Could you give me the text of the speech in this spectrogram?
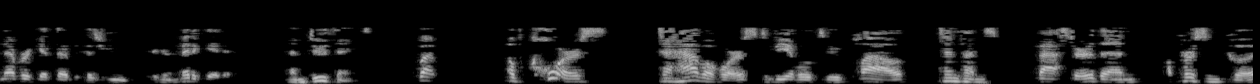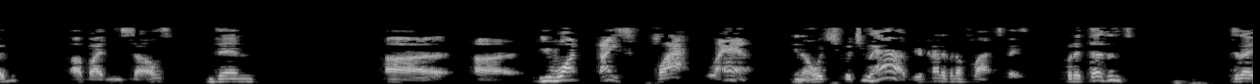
never get there because you you're going to mitigate it and do things. But of course, to have a horse to be able to plow ten times faster than a person could, uh, by themselves, then uh, uh, you want nice flat land, you know, which which you have. You're kind of in a flat space, but it doesn't. Did I?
